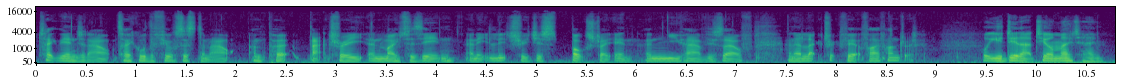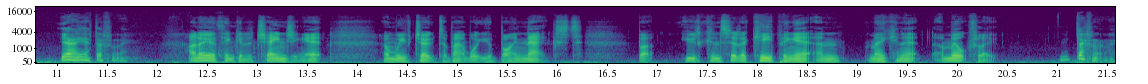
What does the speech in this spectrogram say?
take the engine out, take all the fuel system out, and put battery and motors in, and it literally just bolts straight in, and you have yourself an electric Fiat 500. Well, you do that to your motorhome? Yeah, yeah, definitely. I know you're thinking of changing it, and we've joked about what you'd buy next, but you'd consider keeping it and making it a milk float? Definitely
